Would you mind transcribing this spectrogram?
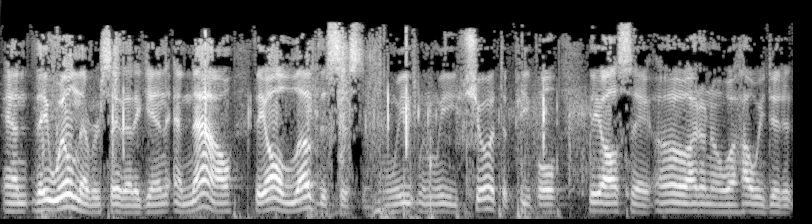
And they will never say that again. And now they all love the system. When we, when we show it to people, they all say, oh, I don't know how we did it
